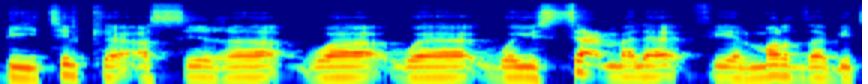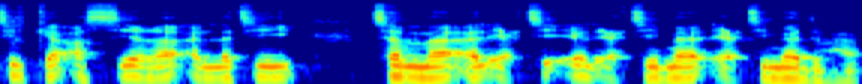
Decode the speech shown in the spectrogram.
بتلك الصيغة و و ويستعمل في المرضى بتلك الصيغة التي تم اعتمادها.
